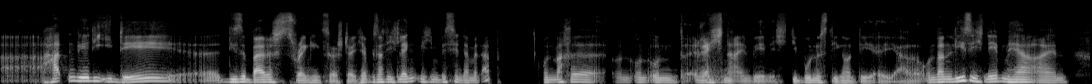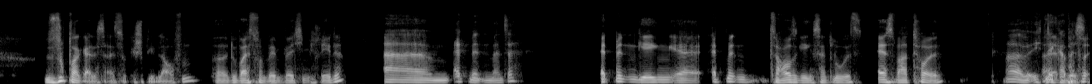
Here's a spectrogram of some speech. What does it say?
äh, hatten wir die Idee, äh, diese bayerisches Ranking zu erstellen. Ich habe gesagt, ich lenke mich ein bisschen damit ab und mache und, und, und rechne ein wenig die Bundesliga und DL-Jahre. Und dann ließ ich nebenher ein supergeiles Eishockeyspiel laufen. Äh, Du weißt, von wem welchem ich rede. Ähm, Edmonton, meinst du? Edmonton gegen äh, Edmonton zu Hause gegen St. Louis. Es war toll. Ah, ich lecker äh,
